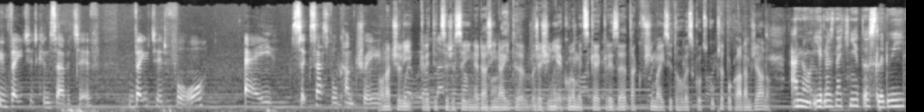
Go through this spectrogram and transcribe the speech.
who voted Conservative voted for a Ona čelí kritice, že se jí nedaří najít řešení ekonomické krize, tak všímají si toho ve Skotsku? Předpokládám, že ano. Ano, jednoznačně to sledují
